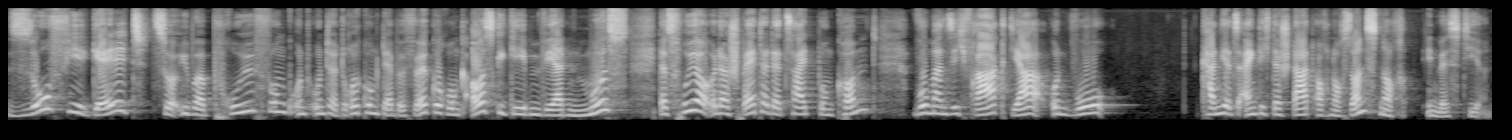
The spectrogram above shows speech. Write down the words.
so viel Geld zur Überprüfung und Unterdrückung der Bevölkerung ausgegeben werden muss, dass früher oder später der Zeitpunkt kommt, wo man sich fragt, ja, und wo kann jetzt eigentlich der Staat auch noch sonst noch investieren.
